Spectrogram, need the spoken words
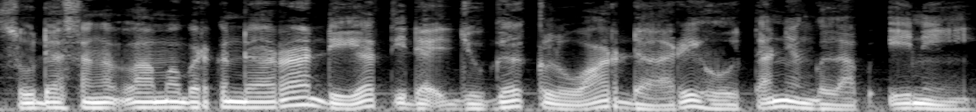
sudah sangat lama berkendara dia tidak juga keluar dari hutan yang gelap ini.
